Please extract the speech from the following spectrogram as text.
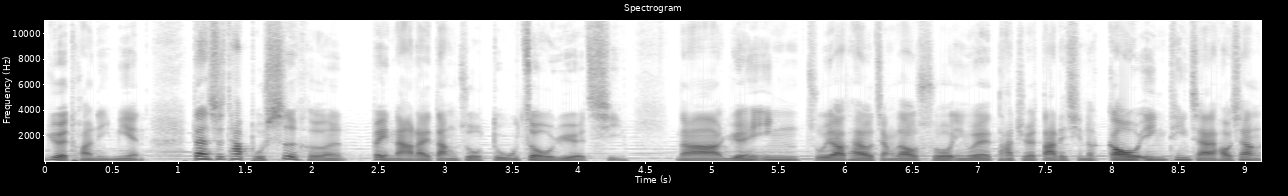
乐团里面，但是它不适合被拿来当做独奏乐器。那原因主要他有讲到说，因为他觉得大提琴的高音听起来好像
